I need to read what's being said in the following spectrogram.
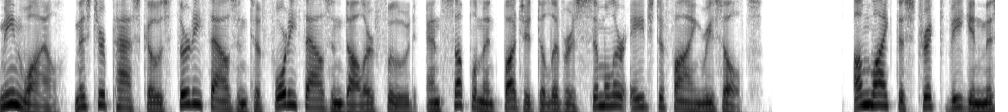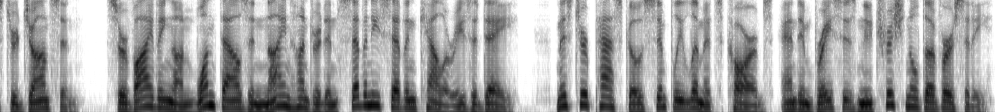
Meanwhile, Mr. Pascoe's $30,000 to $40,000 food and supplement budget delivers similar age defying results. Unlike the strict vegan Mr. Johnson, surviving on 1,977 calories a day, Mr. Pascoe simply limits carbs and embraces nutritional diversity.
